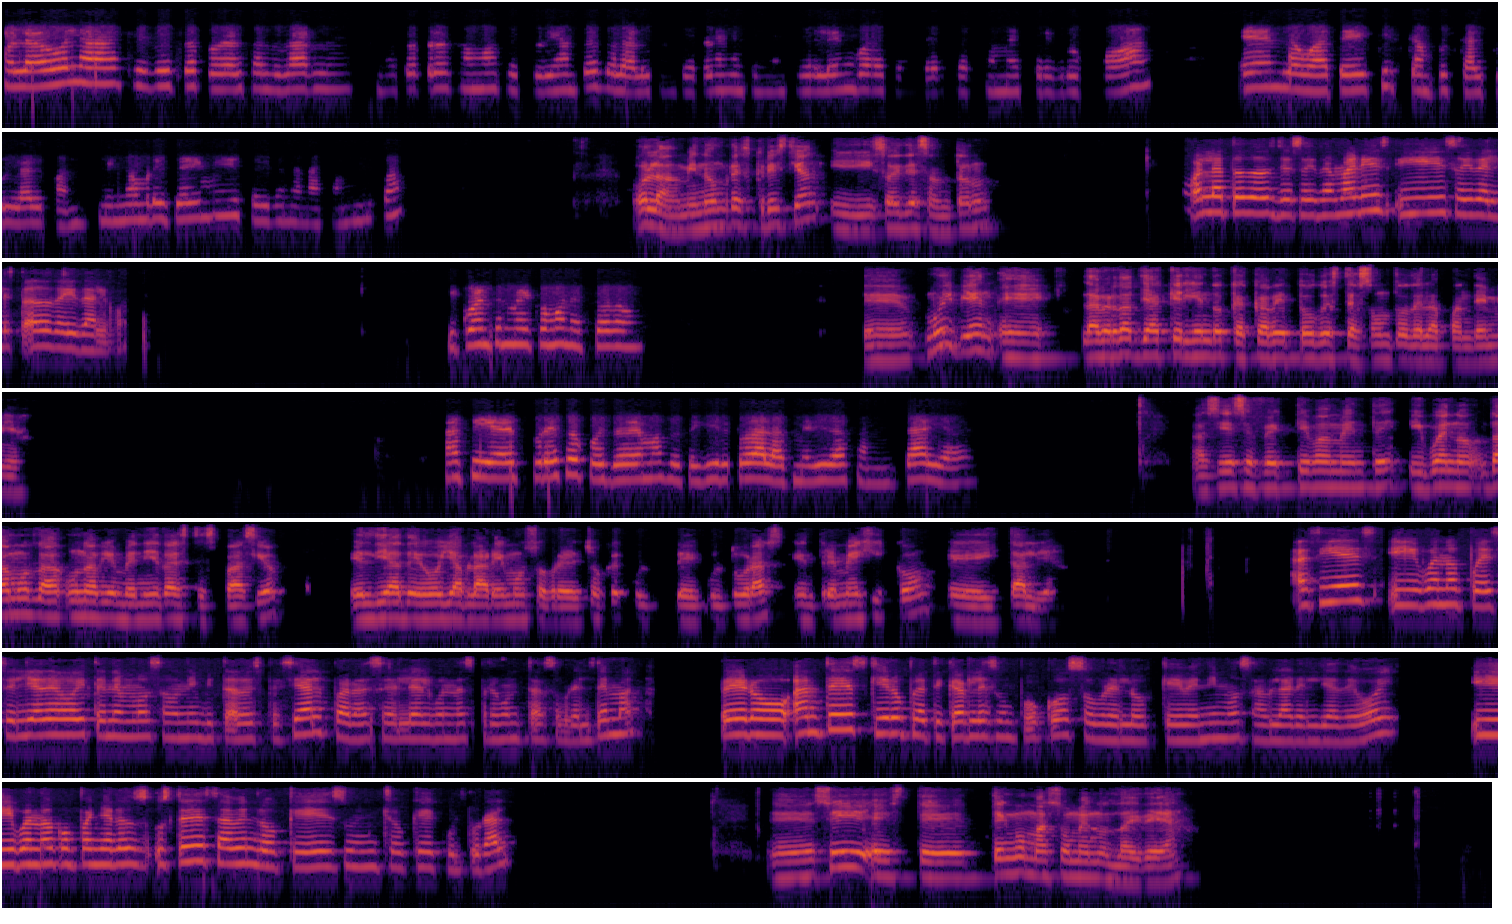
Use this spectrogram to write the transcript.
Hola, hola, qué gusto poder saludarles. Nosotros somos estudiantes de la licenciatura en Enseñanza de Lenguas en tercer semestre Grupo A en la UATX Campus Calpulalpan. Mi nombre es Jamie, soy de Nanacamilpa. Hola, mi nombre es Cristian y soy de Santoro. Hola a todos, yo soy Damaris y soy del estado de Hidalgo. Y cuéntenme cómo han estado. Eh, muy bien, eh, la verdad ya queriendo que acabe todo este asunto de la pandemia. Así es, por eso pues debemos de seguir todas las medidas sanitarias. Así es, efectivamente. Y bueno, damos la- una bienvenida a este espacio. El día de hoy hablaremos sobre el choque de culturas entre México e Italia. Así es, y bueno, pues el día de hoy tenemos a un invitado especial para hacerle algunas preguntas sobre el tema, pero antes quiero platicarles un poco sobre lo que venimos a hablar el día de hoy. Y bueno, compañeros, ¿ustedes saben lo que es un choque cultural? Eh, sí, este, tengo más o menos la idea.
